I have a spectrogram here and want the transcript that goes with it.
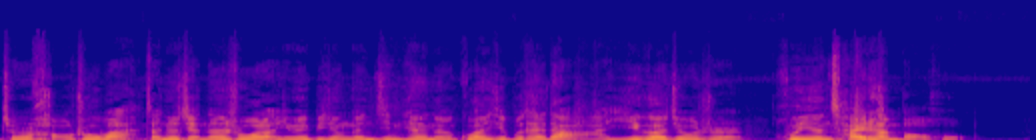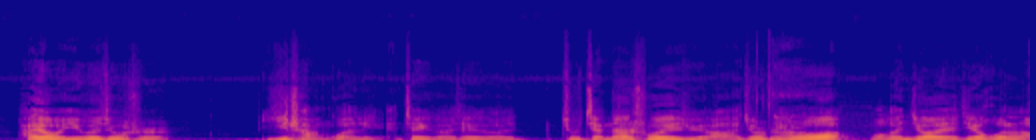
就是好处吧，咱就简单说了，因为毕竟跟今天的关系不太大啊。一个就是婚姻财产保护，还有一个就是遗产管理。这个这个就简单说一句啊，就是比如我跟娇姐结婚了，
